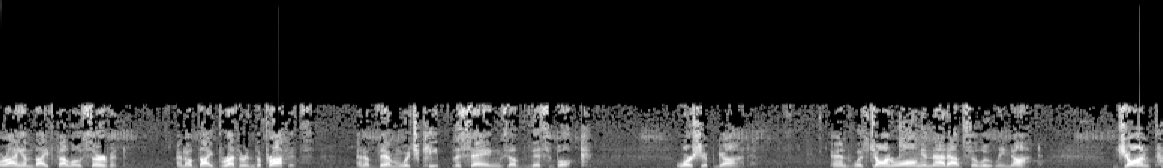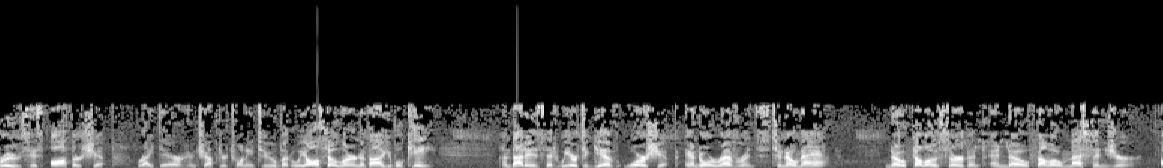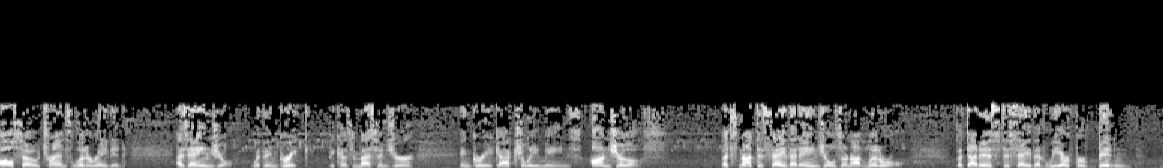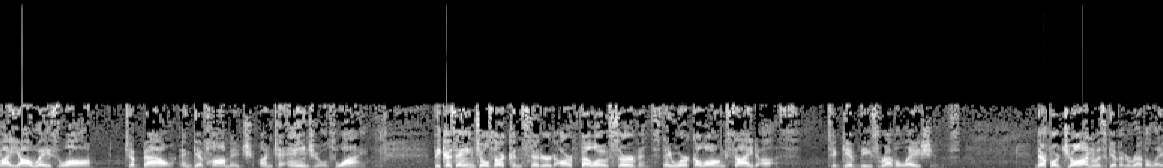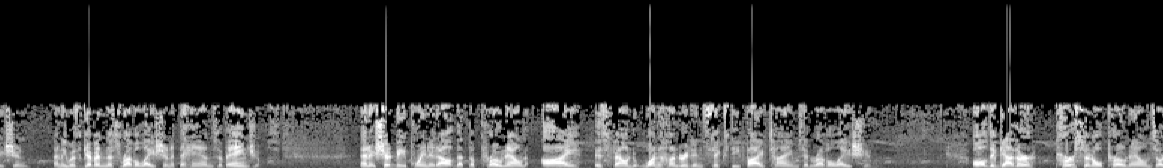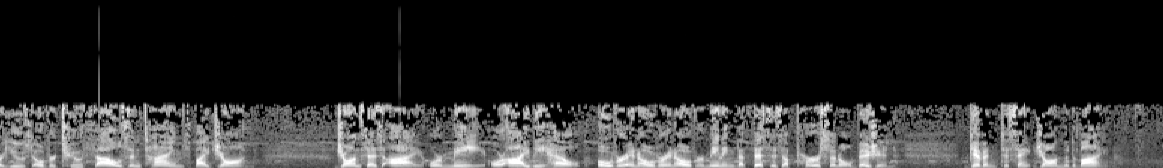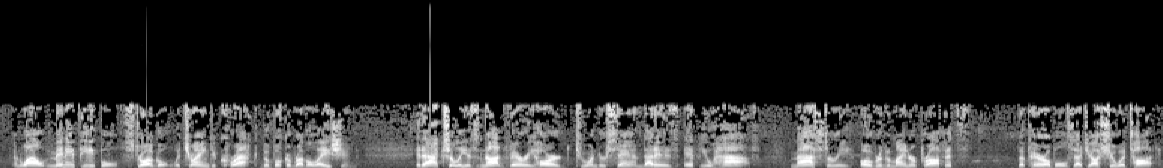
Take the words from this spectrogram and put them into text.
for I am thy fellow servant, and of thy brethren the prophets, and of them which keep the sayings of this book. Worship God. And was John wrong in that? Absolutely not. John proves his authorship right there in chapter 22, but we also learn a valuable key. And that is that we are to give worship and or reverence to no man, no fellow servant and no fellow messenger. Also transliterated as angel within Greek, because messenger in Greek actually means angelos. That's not to say that angels are not literal, but that is to say that we are forbidden by Yahweh's law to bow and give homage unto angels. Why? Because angels are considered our fellow servants. They work alongside us to give these revelations. Therefore, John was given a revelation, and he was given this revelation at the hands of angels. And it should be pointed out that the pronoun I is found 165 times in Revelation. Altogether, personal pronouns are used over 2,000 times by John. John says I or me or I beheld over and over and over, meaning that this is a personal vision given to St. John the Divine. And while many people struggle with trying to crack the book of Revelation, it actually is not very hard to understand. That is, if you have mastery over the minor prophets, the parables that Yeshua taught,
